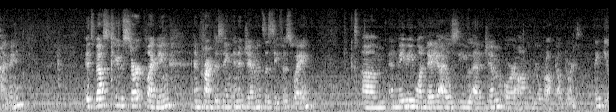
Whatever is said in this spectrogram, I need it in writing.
climbing, it's best to start climbing and practicing in a gym. It's the safest way. Um, and maybe one day I will see you at a gym or on the Real Rock Outdoors. Thank you.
